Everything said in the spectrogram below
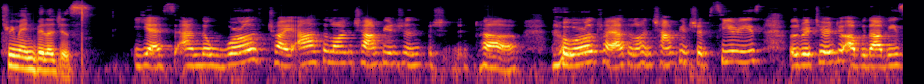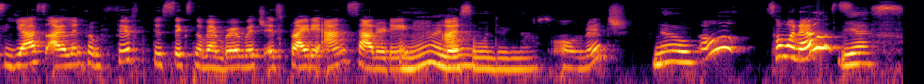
three main villages. Yes, and the World Triathlon Championship, uh, the World Triathlon Championship Series will return to Abu Dhabi's Yas Island from 5th to 6th November, which is Friday and Saturday. Oh, I know and, someone doing that. Oh, Rich? No. Oh, someone else? Yes.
